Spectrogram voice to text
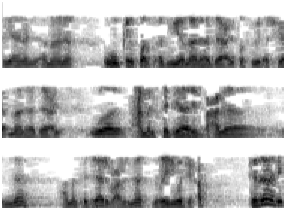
خيانة للأمانة وممكن صرف أدوية ما لها داعي تصوير أشياء ما لها داعي وعمل تجارب على الناس عمل تجارب على الناس بغير وجه حق. كذلك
